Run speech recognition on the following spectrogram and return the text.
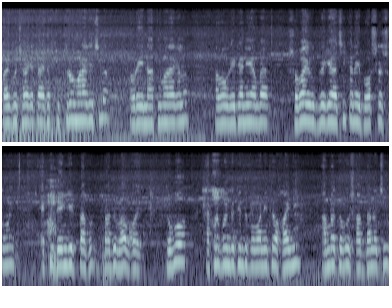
কয়েক বছর আগে তার একটা পুত্রও মারা গেছিল আর এই নাতি মারা গেল। এবং এটা নিয়ে আমরা সবাই উদ্বেগে আছি কারণ এই বর্ষার সময় একটি ডেঙ্গির প্রাদু- প্রাদুর্ভাব হয়। তবুও এখনও পর্যন্ত কিন্তু প্রমাণিত হয়নি। আমরা তবু সাবধান আছি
